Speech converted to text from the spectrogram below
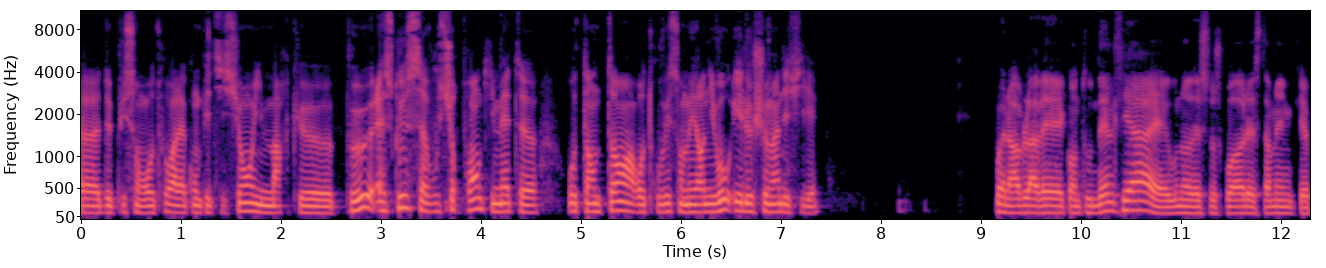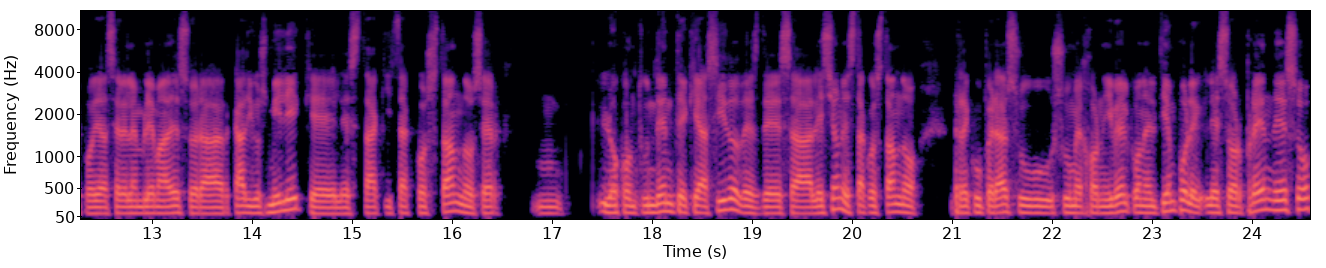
Depuis son retour à la compétition, il marque peu. Est-ce que ça vous surprend qu'il mette autant de temps à retrouver son meilleur niveau et le chemin défilé Bueno, habla de contundencia. Eh, uno de esos jugadores también que podía ser el emblema de eso era Arcadius Milik, que le está quizá costando ser mm, lo contundente que ha sido desde esa lesión. Le está costando recuperar su, su mejor nivel con el tiempo. Le, sorprende eso,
